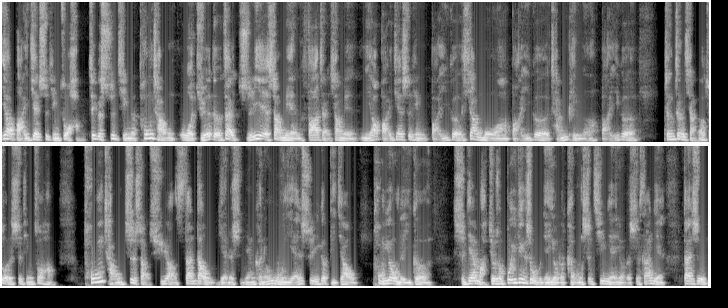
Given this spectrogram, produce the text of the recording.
要把一件事情做好，这个事情呢，通常我觉得在职业上面发展上面，你要把一件事情、把一个项目啊、把一个产品啊、把一个真正想要做的事情做好，通常至少需要三到五年的时间，可能五年是一个比较通用的一个时间吧，就是说不一定是五年，有的可能是七年，有的是三年。但是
